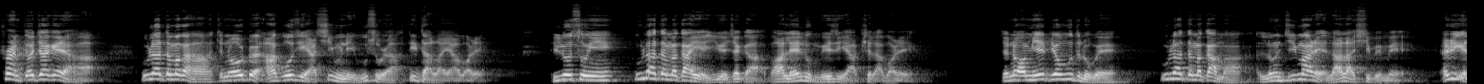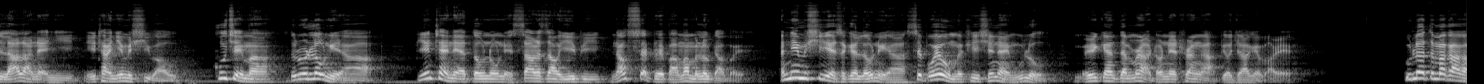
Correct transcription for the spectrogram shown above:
Trump ပြောကြားခဲ့တာဟာကုလသမဂ္ဂဟာကျွန်တော်တို့အတွက်အားကိုးစရာရှိမနေဘူးဆိုတာသိတာလာရပါတယ်။ဒီလိုဆိုရင်ကုလသမဂ္ဂရဲ့ရည်ရွယ်ချက်ကဘာလဲလို့မေးစရာဖြစ်လာပါတယ်။ကျွန်တော်အမြဲပြောဘူးသလိုပဲကုလသမဂ္ဂမှာအလွန်ကြီးမားတဲ့အလားအလာရှိပေမဲ့အဲ့ဒီအလားအလာနဲ့အညီနေထိုင်ခြင်းမရှိပါဘူး။ခုချိန်မှာသူတို့လုပ်နေတာကပြင်းထန်တဲ့အသုံးနှုန်းနဲ့စာရစောင်ရေးပြီးနောက်ဆက်တွဲဘာမှမလုပ်တာပဲ။ အနည်းမရှိတဲ့စကားလုံးတွေဟာစစ်ပွဲကိုမဖြေရှင်းနိုင်ဘူးလို့အမေရိကန်သမ္မတဒေါ်နယ်ထရန့်ကပြောကြားခဲ့ပါတယ်။ကုလသမဂ္ဂက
